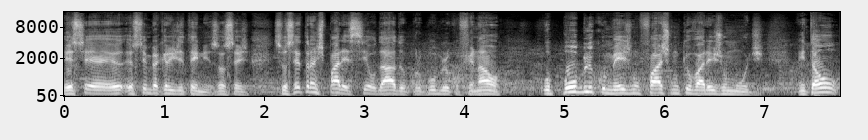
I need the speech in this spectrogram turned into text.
Esse é, eu sempre acreditei nisso. Ou seja, se você transparecer o dado para o público final, o público mesmo faz com que o varejo mude. Então,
